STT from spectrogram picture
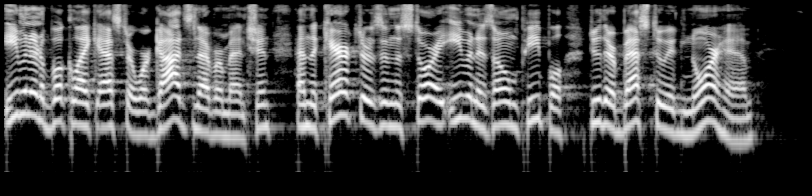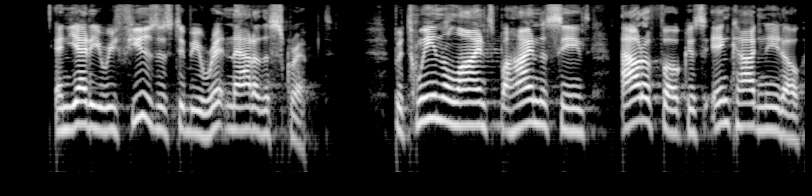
Even in a book like Esther, where God's never mentioned, and the characters in the story, even his own people, do their best to ignore him, and yet he refuses to be written out of the script. Between the lines, behind the scenes, out of focus, incognito,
